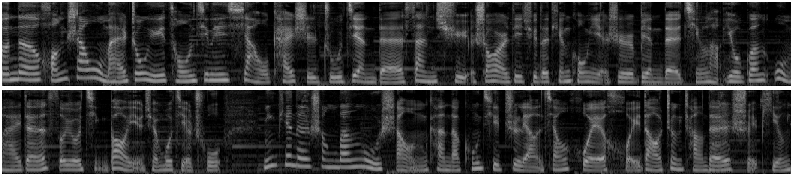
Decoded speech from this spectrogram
轮的黄沙雾霾终于从今天下午开始逐渐的散去，首尔地区的天空也是变得晴朗，有关雾霾的所有警报也全部解除。明天的上班路上，我们看到空气质量将会回到正常的水平。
